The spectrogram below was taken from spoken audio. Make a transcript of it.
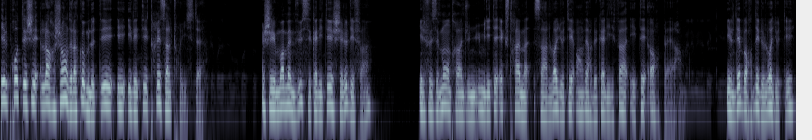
Il protégeait l'argent de la communauté et il était très altruiste. J'ai moi-même vu ses qualités chez le défunt. Il faisait montre d'une humilité extrême, sa loyauté envers le califat était hors pair. Il débordait de loyauté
